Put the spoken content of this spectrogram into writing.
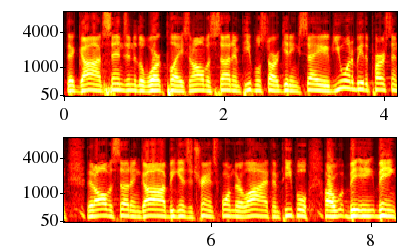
that God sends into the workplace and all of a sudden people start getting saved. You want to be the person that all of a sudden God begins to transform their life and people are being, being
